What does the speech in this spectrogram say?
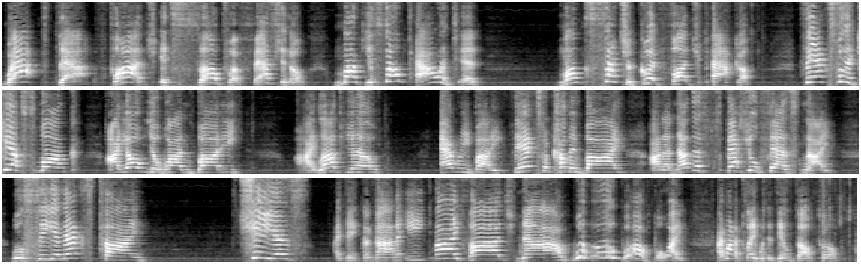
whacked that fudge! It's so professional! Monk, you're so talented! Monk's such a good fudge packer! Thanks for the gifts, Monk! I owe you one, buddy! I love you! Everybody, thanks for coming by on another special Fez night. We'll see you next time. Cheers! I think I'm gonna eat my fudge now. Woohoo! Oh boy, I want to play with the dildo too.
